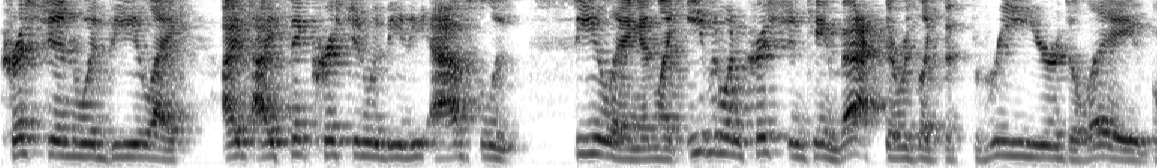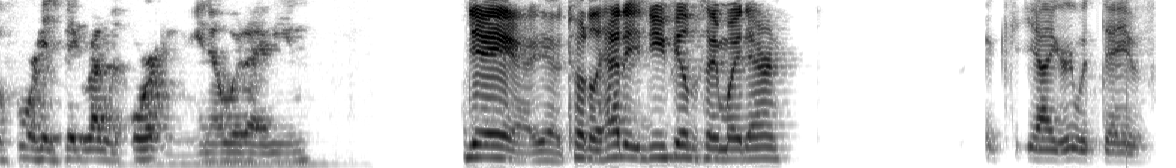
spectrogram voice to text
Christian would be like, I, I think Christian would be the absolute ceiling. And like, even when Christian came back, there was like the three year delay before his big run with Orton. You know what I mean? Yeah, yeah, yeah, totally. How do you, do you feel the same way, Darren? Yeah, I agree with Dave.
